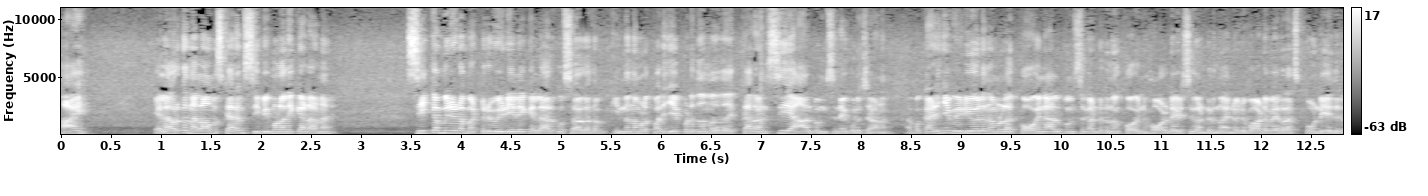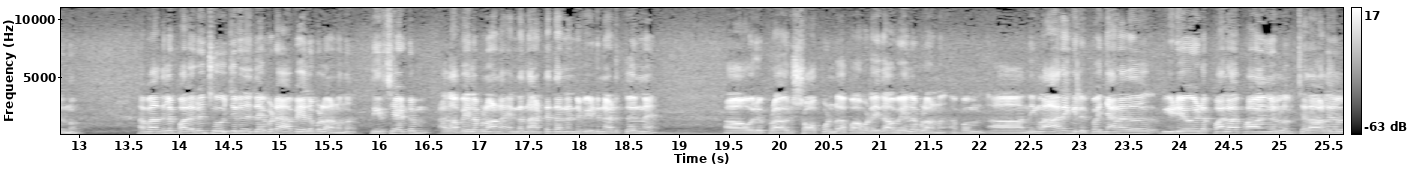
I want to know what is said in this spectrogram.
ഹായ്. എല്ലാവർക്കും നല്ല നമസ്കാരം. സിബി മുളനിക്കാടാണ്. സി കമ്പനിയുടെ മറ്റൊരു വീഡിയോയിലേക്ക് എല്ലാവർക്കും സ്വാഗതം. ഇന്ന് നമ്മൾ പരിചയപ്പെടുത്തുന്നത് കറൻസി ആൽബംസിനെ കുറിച്ചാണ്. അപ്പോൾ കഴിഞ്ഞ വീഡിയോയിൽ നമ്മൾ കോയിൻ ആൽബംസ് കണ്ടിരുന്നു കോയിൻ ഹോൾഡേഴ്സ് കണ്ടിരുന്നു അതിന് ഒരുപാട് പേർ റെസ്പോണ്ട് ചെയ്തിരുന്നു. അപ്പോൾ അതിൽ പലരും ചോദിച്ചിരുന്നു ഇത് എവിടെ അവൈലബിൾ ആണെന്ന്? തീർച്ചയായിട്ടും അത് അവൈലബിൾ ആണ്. എന്റെ നാട്ടിൽ തന്നെ എന്റെ വീടിനടുത്ത് തന്നെ ഒരു ഒരു ഷോപ്പുണ്ട് അപ്പോൾ അവിടെ ഇത് അവൈലബിൾ ആണ്. അപ്പം നിങ്ങൾ ആരെങ്കിലും ഇപ്പോൾ ഞാനത് വീഡിയോയുടെ പല ഭാഗങ്ങളിലും ചില ആളുകൾ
